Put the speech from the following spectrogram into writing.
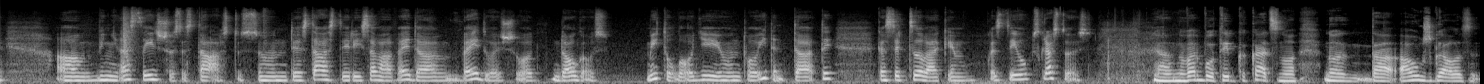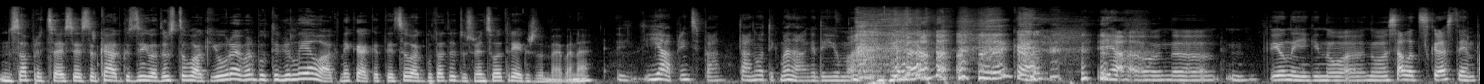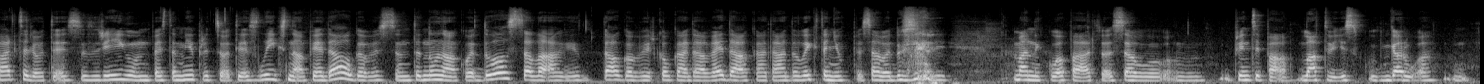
viņi nes līdzi šos stāstus. Un tie stāsti arī savā veidā veidoja šo Daugaus mitoloģiju un to identitāti, kas ir cilvēkiem, kas dzīvo krastos. Jā, nu varbūt ir, kāds no, no tā augšgala sapricēsies ar kādu, kas dzīvo drusku tuvāk jūrai, varbūt ir lielāka nekā, ka tie cilvēki būtu atraduši viens otru iekšzemē, vai ne? Jā, principā tā notika manā gadījumā. Jā, un uh, pilnīgi no, no salatas krastiem pārceļoties uz Rīgu un pēc tam ieprecoties Līksnā pie Daugavas un tad nonākot Dolas salā, Daugava ir kaut kādā veidā kā tāda likteņupe savadusi arī mani kopā ar to savu, mm, principā, Latvijas garo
